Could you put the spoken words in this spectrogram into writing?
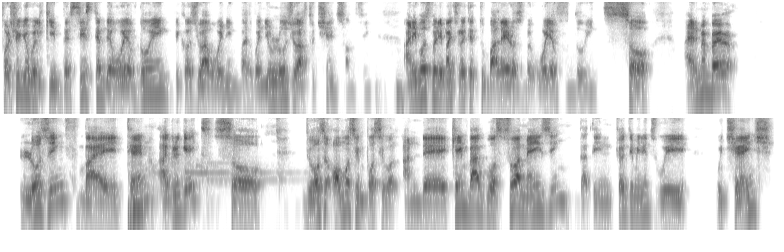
for sure you will keep the system, the way of doing, because you are winning. But when you lose, you have to change something. And it was very much related to Valero's way of doing. So I remember losing by 10 aggregate. So it was almost impossible. And the came back was so amazing that in 20 minutes we we changed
